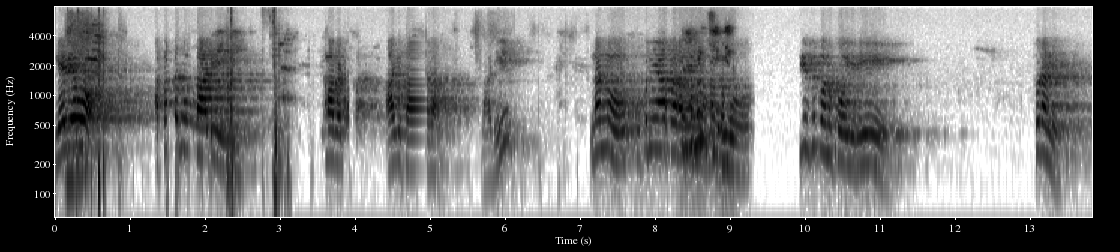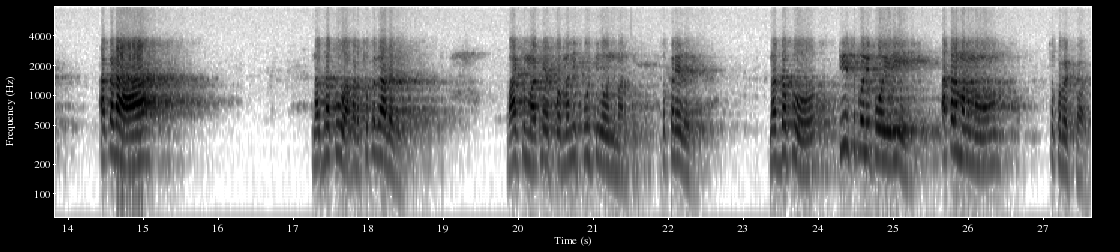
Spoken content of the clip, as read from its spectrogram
ఏవేవో అసత్తములాడి ఆగి సాగాలి నన్ను ఉపన్యాస తీసుకొని పోయిరి. చూడండి అక్కడ నద్దకు అక్కడ చుక్క కాదు అది వాక్యం అట్లే మళ్ళీ పూర్తిగా ఉంది మనకు. చుక్కలేదు అది నద్దకు తీసుకొని పోయి అక్కడ మనము చుక్క పెట్టుకోవాలి.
